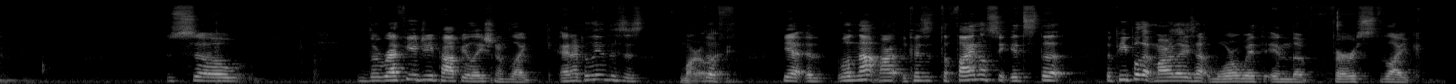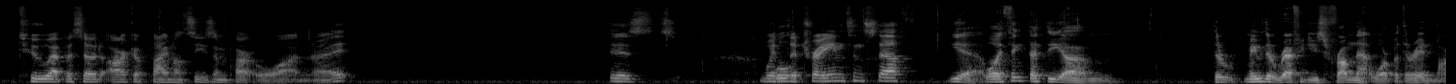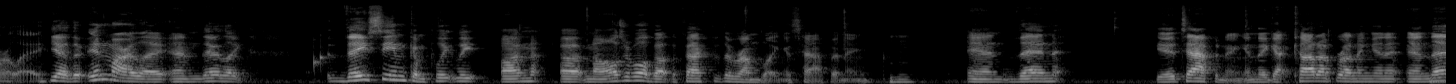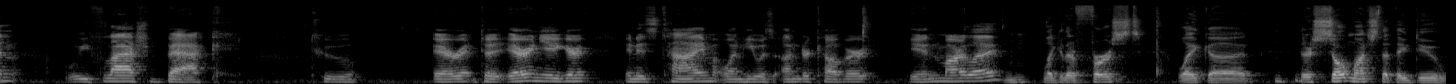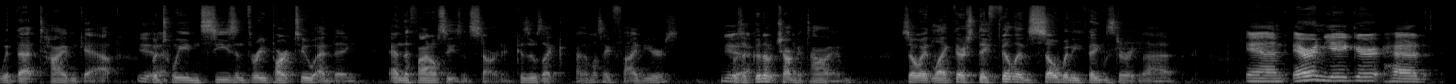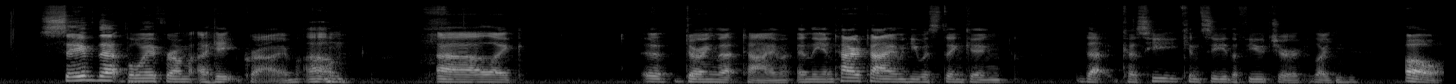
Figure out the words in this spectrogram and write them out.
so the refugee population of like, and I believe this is Marley. the yeah, uh, well, not Mar because it's the final. Se- it's the the people that Marley's at war with in the first like two episode arc of final season part one, right? Is with Well- the trains and stuff. Yeah, well, I think that the um, the maybe the refugees from that war, but they're in Marley. Yeah, they're in Marley, and they're like, they seem completely un uh, knowledgeable about the fact that the rumbling is happening, Mhm. and then it's happening, and they got caught up running in it, and then we flash back to Eren to Eren Yeager in his time when he was undercover in Marley. Like their first, like uh, there's so much that they do with that time gap Yeah. between season three, part two ending, and the final season starting, because it was like I want to say five years. It was a good chunk of time. So it like there's they fill in so many things during that. and Eren Yeager had saved that boy from a hate crime. Um, uh, like uh, during that time, and the entire time he was thinking that because he can see the future, like, oh,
